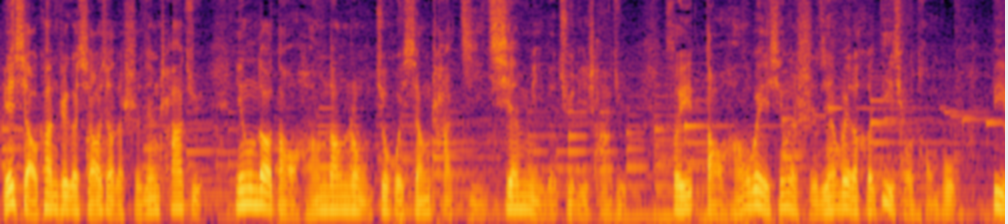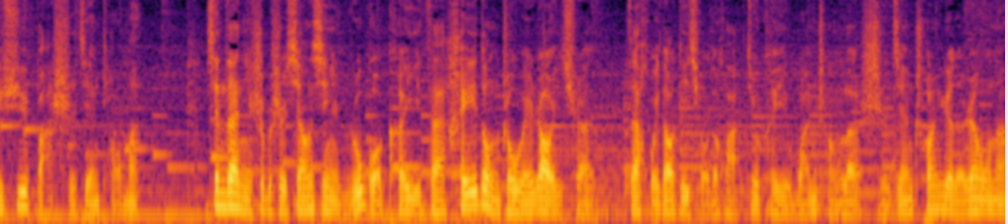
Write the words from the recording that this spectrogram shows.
别小看这个小小的时间差距，应用到导航当中就会相差几千米的距离差距。所以导航卫星的时间为了和地球同步，必须把时间调慢。现在你是不是相信，如果可以在黑洞周围绕一圈，再回到地球的话，就可以完成了时间穿越的任务呢？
